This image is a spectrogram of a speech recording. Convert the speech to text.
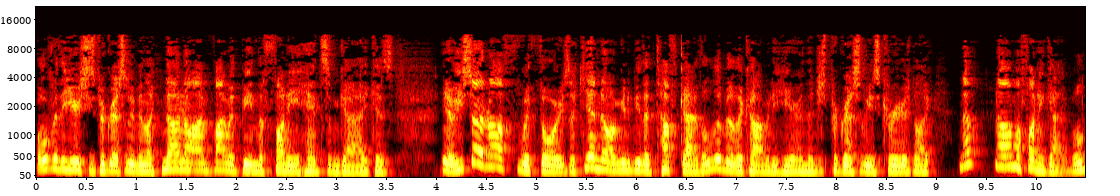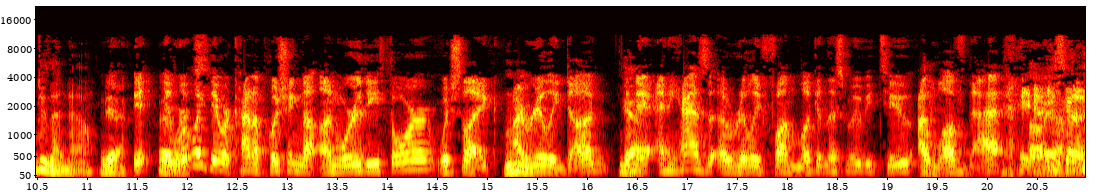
over the years, he's progressively been like, no, no, I'm fine with being the funny, handsome guy because, you know, he started off with Thor. He's like, yeah, no, I'm going to be the tough guy with a little bit of the comedy here. And then just progressively his career's been like, no, no, I'm a funny guy. We'll do that now. Yeah. It, that it looked like they were kind of pushing the unworthy Thor, which like mm-hmm. I really dug. Yeah. And, they, and he has a really fun look in this movie too. I love that. Yeah, Oh, he's yeah. gonna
